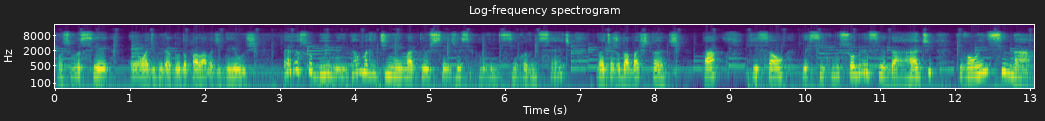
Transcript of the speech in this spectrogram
Então, se você é um admirador da palavra de Deus, pega a sua Bíblia e dá uma lidinha em Mateus 6, versículo 25 a 27, vai te ajudar bastante, tá? Que são versículos sobre ansiedade que vão ensinar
